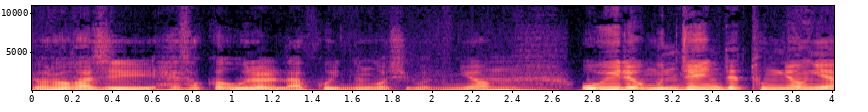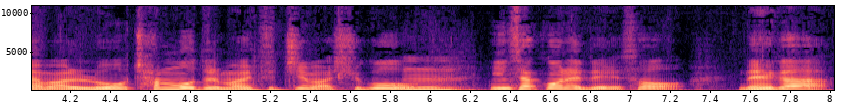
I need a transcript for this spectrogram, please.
여러 가지 해석과 우려를 낳고 있는 것이거든요. 음. 오히려 문재인 대통령이야말로 참모들 말 듣지 마시고 음. 인사권에 대해서 내가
